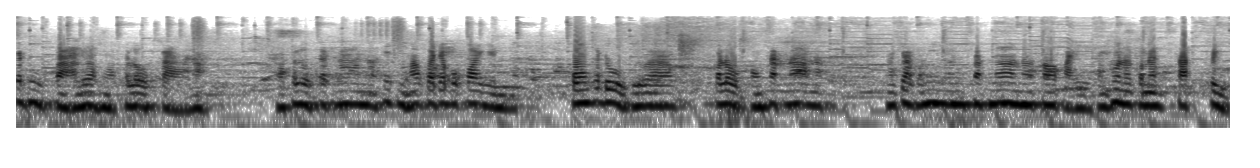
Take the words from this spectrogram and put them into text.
กระดูกปลาหรือว่าหัวกระโหลกปลาเนาะหัวกระโหลกสัตว์น้ำเนาะที่จริงเขาก็จะบุกค่อยเห็นโครงกระดูกหรือว่ากระโหลกของสัตว์น้ำเนาะหลังจากก็มีมันสัตว์น้ำเนาะต่อไปของพวกนั้นก็เป็นสัตว์ปีก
